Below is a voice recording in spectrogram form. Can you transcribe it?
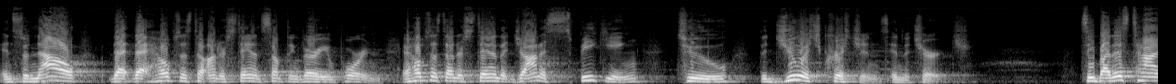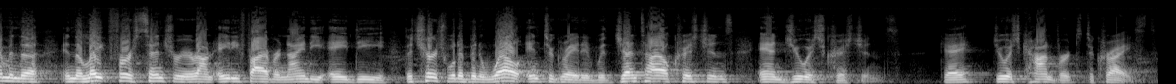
And so now that, that helps us to understand something very important. It helps us to understand that John is speaking to the Jewish Christians in the church. See, by this time in the, in the late first century, around 85 or 90 AD, the church would have been well integrated with Gentile Christians and Jewish Christians, okay? Jewish converts to Christ.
